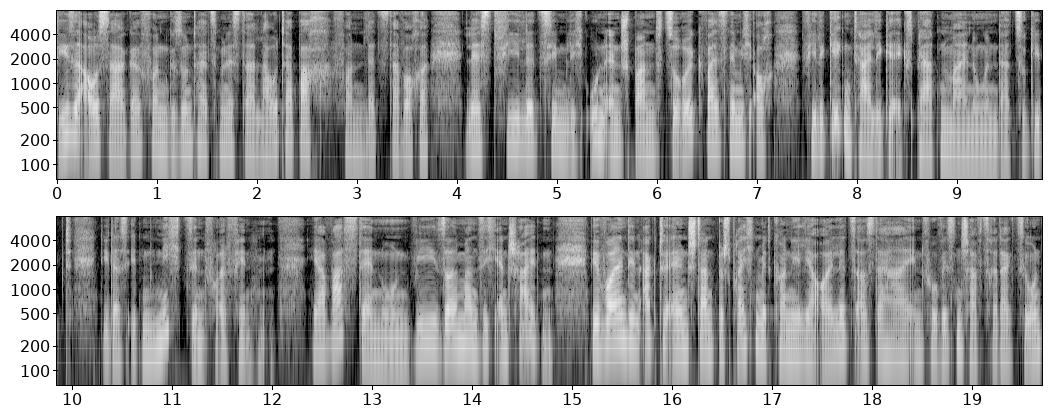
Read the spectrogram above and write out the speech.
Diese Aussage von Gesundheitsminister Lauterbach von letzter Woche lässt viele ziemlich unentspannt zurück, weil es nämlich auch viele gegenteilige Expertenmeinungen dazu gibt, die das eben nicht sinnvoll finden. Ja, was denn nun? Wie soll man sich entscheiden? Wir wollen den aktuellen Stand besprechen mit Cornelia Eulitz aus der HR Info Wissenschaftsredaktion.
